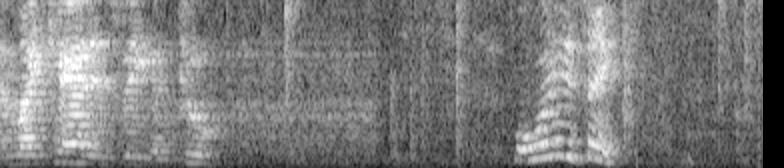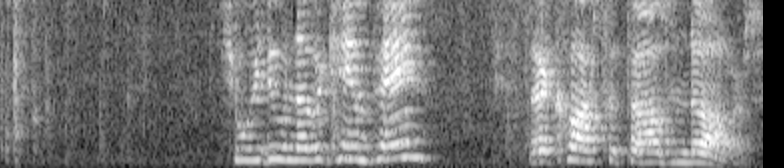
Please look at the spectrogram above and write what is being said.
and my cat is vegan too. Well, what do you think? Should we do another campaign? That costs a thousand dollars.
